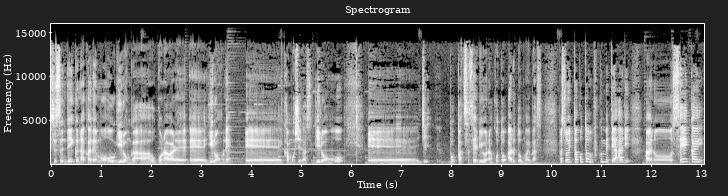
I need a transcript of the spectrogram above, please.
進んでいく中でも議論が行われ、え議論をね、えー、醸し出す議論を、えー、勃発させるようなことあると思います。まあ、そういったことも含めて、やはり、あの正解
